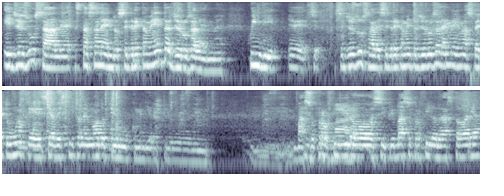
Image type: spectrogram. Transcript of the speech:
e Gesù sale, sta salendo segretamente a Gerusalemme. Quindi eh, se, se, Gesù sale segretamente a Gerusalemme io mi aspetto uno che sia vestito nel modo più, come dire, più basso profilo, sì, più basso profilo della storia,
